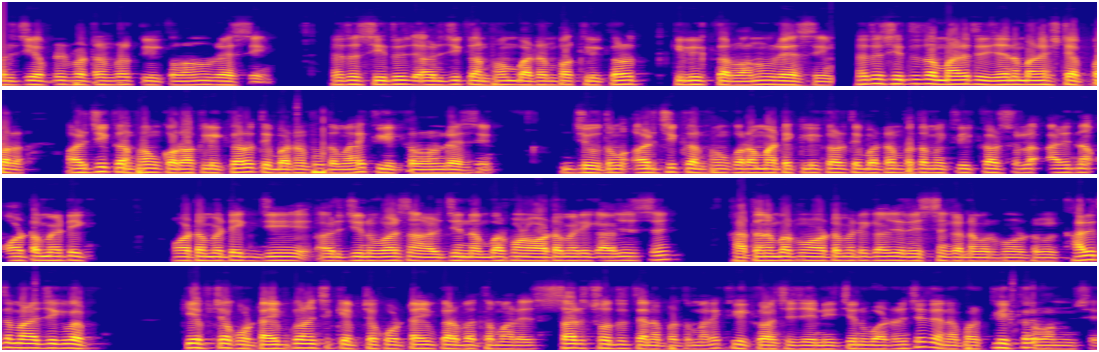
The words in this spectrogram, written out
અરજી અપડેટ બટન પર ક્લિક કરવાનું રહેશે. નહીં તો સીધું જ અરજી કન્ફર્મ બટન પર ક્લિક કરો ક્લિક કરવાનું રહેશે. નહીં તો સીધું તમારે ત્રીજા નંબરના સ્ટેપ પર અરજી કન્ફર્મ કરવા ક્લિક કરો, તે બટન પર તમારે ક્લિક કરવાનું રહેશે. જેવું તમે અરજી કન્ફર્મ કરવા માટે ક્લિક કરો, તે બટન પર તમે ક્લિક કરશો, એટલે આ રીતના ઓટોમેટિક ઓટોમેટિક જે અરજીનું વર્ષ અને અરજી નંબર પણ ઓટોમેટિક આવી જશે. ખાતા નંબર પણ ઓટોમેટિક આવી જશે. રેશન કાર્ડ નંબર પણ ઓટોમેટિક ખાલી તમારે જે કેપ્ચા કોડ ટાઈપ કરવાનો છે. કેપ્ચા કોડ ટાઈપ કરવા બાદ તમારે સર્ચ શોધો, તેના પર તમારે ક્લિક કરવાનું છે. જે નીચેનું બટન છે, તેના પર ક્લિક કરવાનું છે.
